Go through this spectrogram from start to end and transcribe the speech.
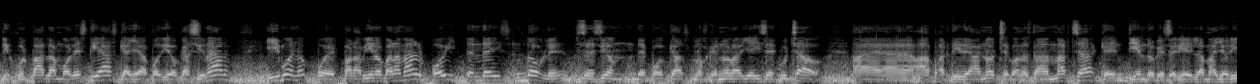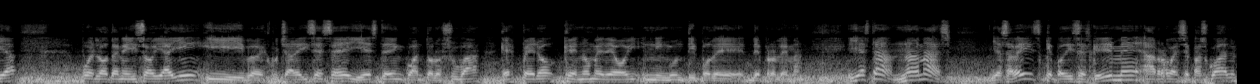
disculpad las molestias que haya podido ocasionar. Y bueno, pues para bien o para mal, hoy tendréis doble sesión de podcast, los que no lo hayáis escuchado a, a partir de anoche cuando estaba en marcha, que entiendo que seríais la mayoría, pues lo tenéis hoy ahí y escucharéis ese y este en cuanto lo suba, que espero que no me dé hoy ningún tipo de, problema. Y ya está, nada más. Ya sabéis que podéis escribirme a arroba spascual,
